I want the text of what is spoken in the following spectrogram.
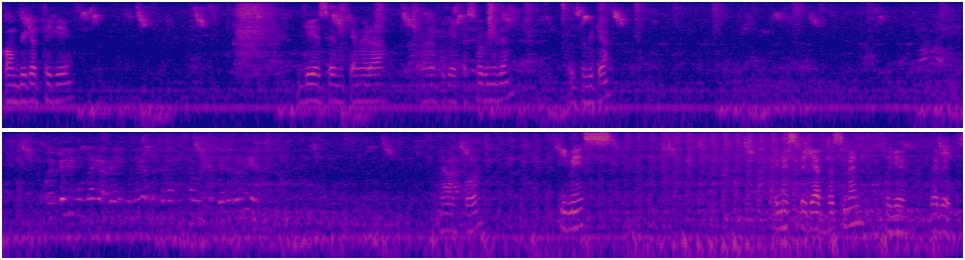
কম্পিউটার থেকে ডিএসএম ক্যামেরা ক্যামেরা থেকে একটা ছবি নিলেন এই ছবিটা নেওয়ার পর ইমেজ ইমেজ থেকে অ্যাডজাস্টমেন্ট থেকে লেভেলস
